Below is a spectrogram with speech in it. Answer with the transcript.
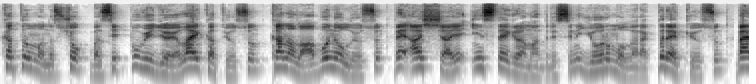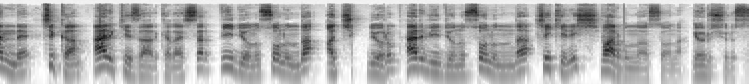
Katılmanız çok basit. Bu videoya like atıyorsun, kanala abone oluyorsun ve aşağıya Instagram adresini yorum olarak bırakıyorsun. Ben de çıkan herkese arkadaşlar videonun sonunda açıklıyorum. Her videonun sonunda çekiliş var bundan sonra. Görüşürüz.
